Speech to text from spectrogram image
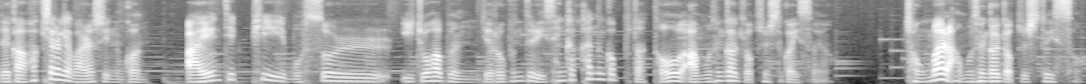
내가 확실하게 말할 수 있는 건 INTP 모쏠 이 조합은 여러분들이 생각하는 것보다 더 아무 생각이 없을 수가 있어요. 정말 아무 생각이 없을 수도 있어.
